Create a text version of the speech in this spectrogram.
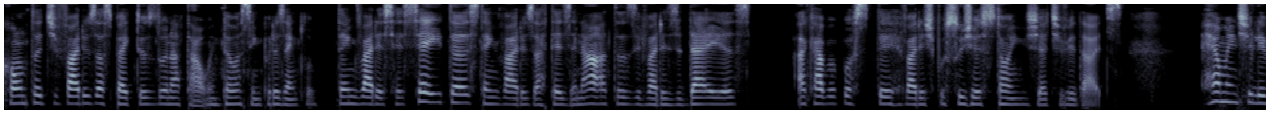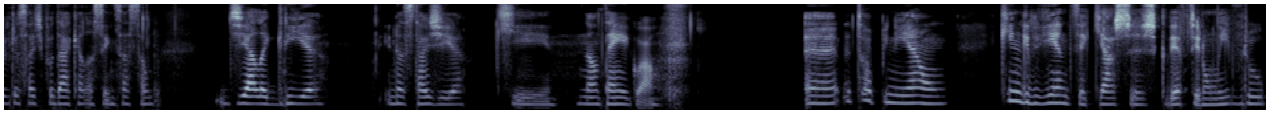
conta de vários aspectos do Natal. Então, assim, por exemplo, tem várias receitas, tem vários artesanatos e várias ideias. Acaba por ter várias, tipo, sugestões de atividades. Realmente o livro só, tipo, dá aquela sensação de alegria e nostalgia que não tem igual. Uh, na tua opinião, que ingredientes é que achas que deve ter um livro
